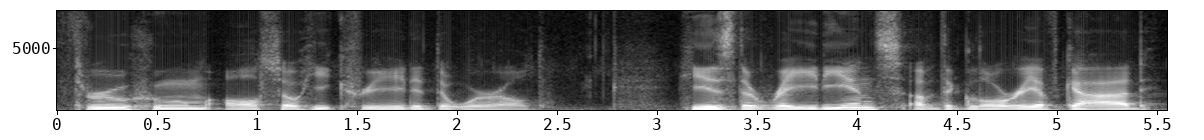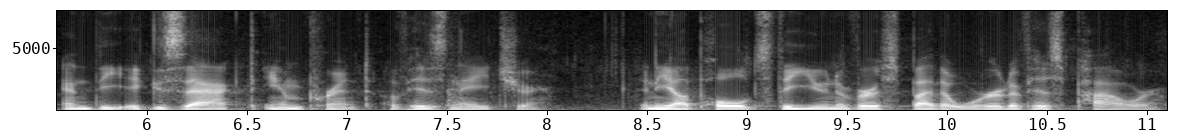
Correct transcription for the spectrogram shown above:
through whom also he created the world. He is the radiance of the glory of God and the exact imprint of his nature, and he upholds the universe by the word of his power.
